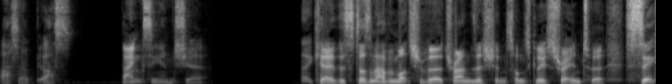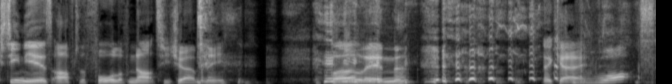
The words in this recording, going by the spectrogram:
That's a, that's Banksy and shit. Okay, this doesn't have much of a transition, so I'm just going to go straight into it. 16 years after the fall of Nazi Germany, Berlin. Okay, What?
